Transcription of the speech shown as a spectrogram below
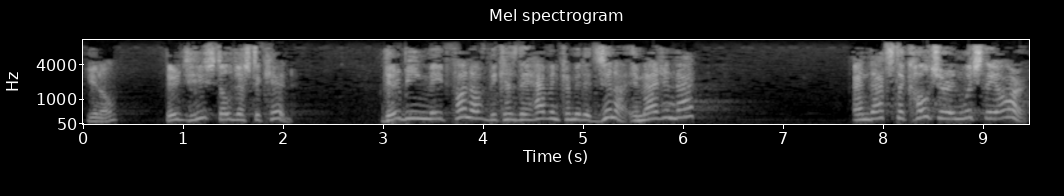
You know, he's still just a kid. They're being made fun of because they haven't committed zina. Imagine that. And that's the culture in which they are.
